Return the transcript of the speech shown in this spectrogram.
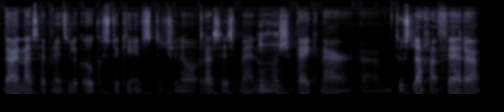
daarnaast heb je natuurlijk ook een stukje institutioneel racisme. En Mhm. als je kijkt naar ehm toeslagenaffaire.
